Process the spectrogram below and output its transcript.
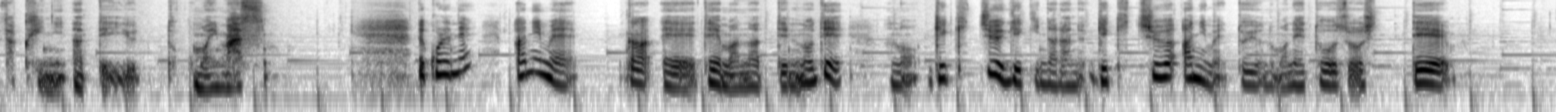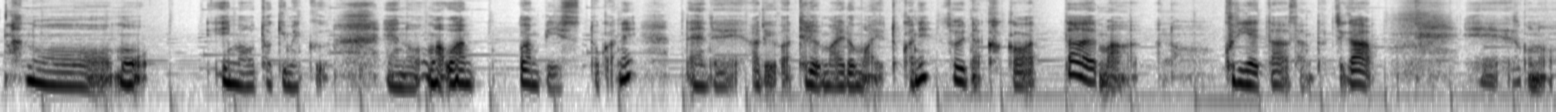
作品になっていると思います。でこれねアニメが、えー、テーマになっているのであの劇中劇ならぬ劇中アニメというのもね登場してあのー、もう今をときめく、あのまあ、ワンワンピースとかね。であるいはテルマエロマエとかね。そういうのに関わった、まあ、あのクリエイターさんたちが、えー、この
